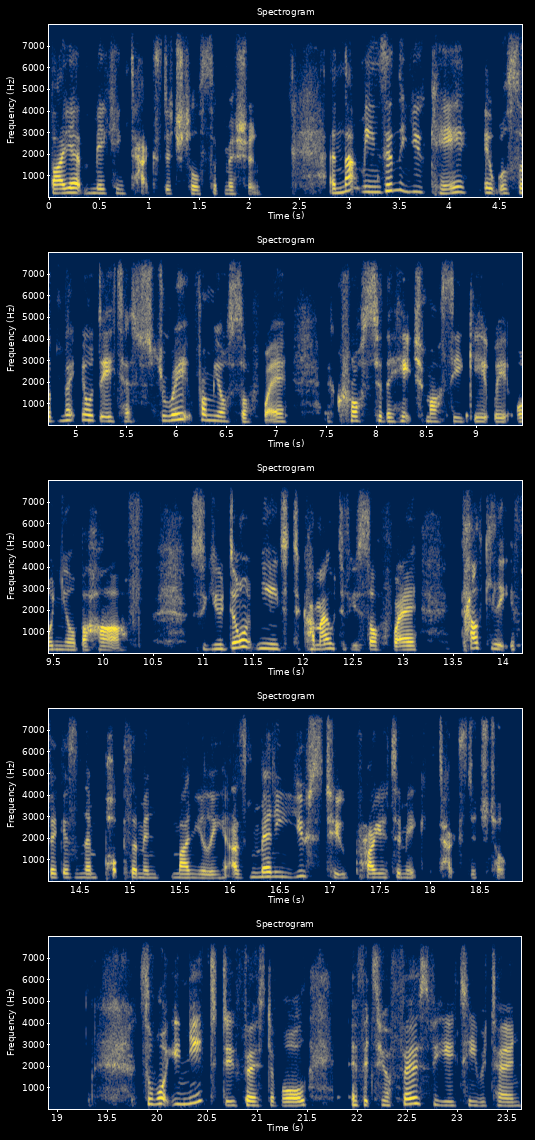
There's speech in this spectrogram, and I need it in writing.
via Making Tax Digital submission. And that means in the UK, it will submit your data straight from your software across to the HMRC gateway on your behalf. So you don't need to come out of your software, calculate your figures and then pop them in manually as many used to prior to making tax digital. So what you need to do first of all, if it's your first VAT return,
